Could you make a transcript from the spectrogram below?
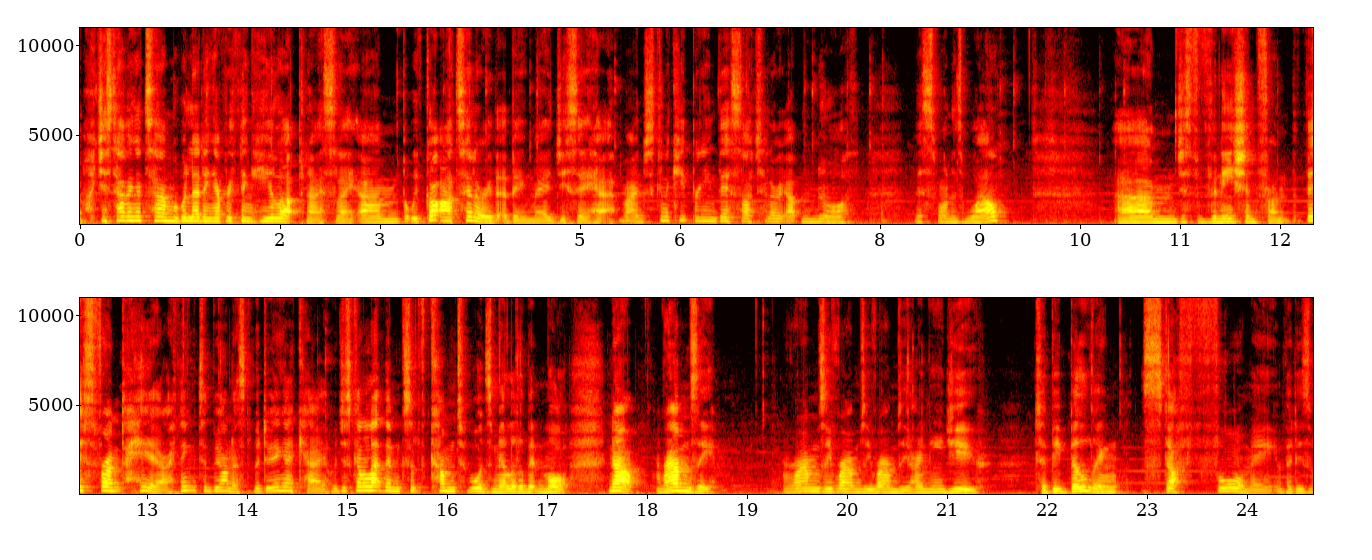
We're just having a turn where we're letting everything heal up nicely. Um, but we've got artillery that are being made, you see here. Right, I'm just going to keep bringing this artillery up north. This one as well um, just for Venetian front. But this front here, I think, to be honest, we're doing okay. We're just going to let them sort of come towards me a little bit more. Now, Ramsey. Ramsey, Ramsey, Ramsey, I need you to be building stuff for me that is...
